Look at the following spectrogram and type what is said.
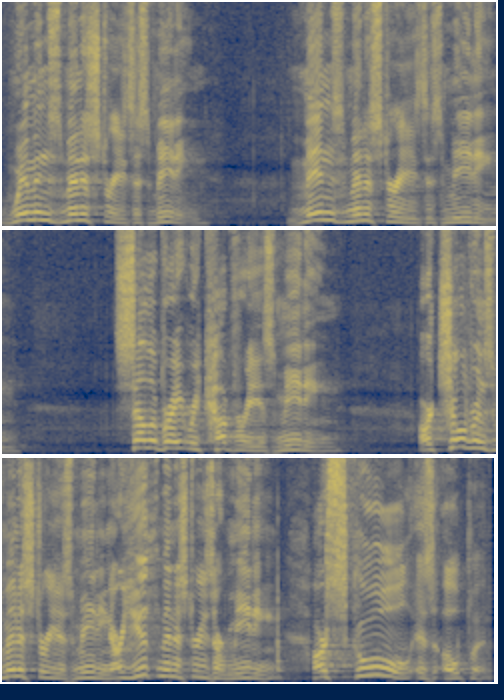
Women's ministries is meeting. Men's ministries is meeting. Celebrate Recovery is meeting. Our children's ministry is meeting. Our youth ministries are meeting. Our school is open.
